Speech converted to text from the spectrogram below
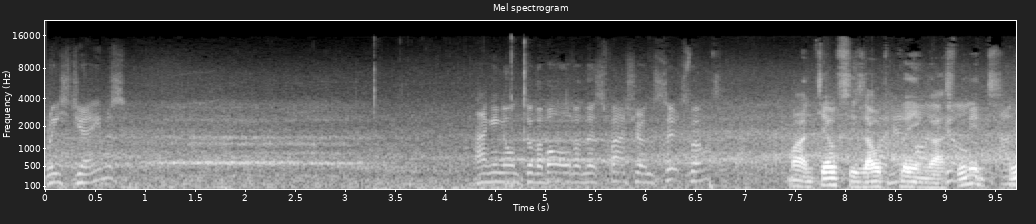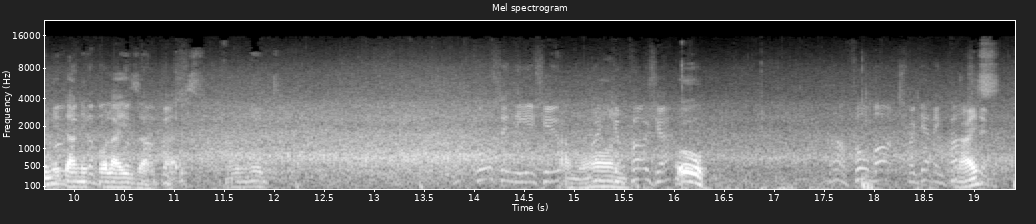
Reece James. Hanging on to the ball in this fashion suits them. Man, Chelsea's outplaying us. We need we need an equalizer, guys. We need. Forcing the issue. Come on. composure. Oh, Well, full marks for getting past Nice.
